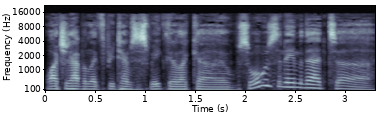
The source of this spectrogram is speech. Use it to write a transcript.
Watch it happen like three times this week. They're like, uh, so what was the name of that uh,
